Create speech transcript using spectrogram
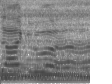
ta gloire.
